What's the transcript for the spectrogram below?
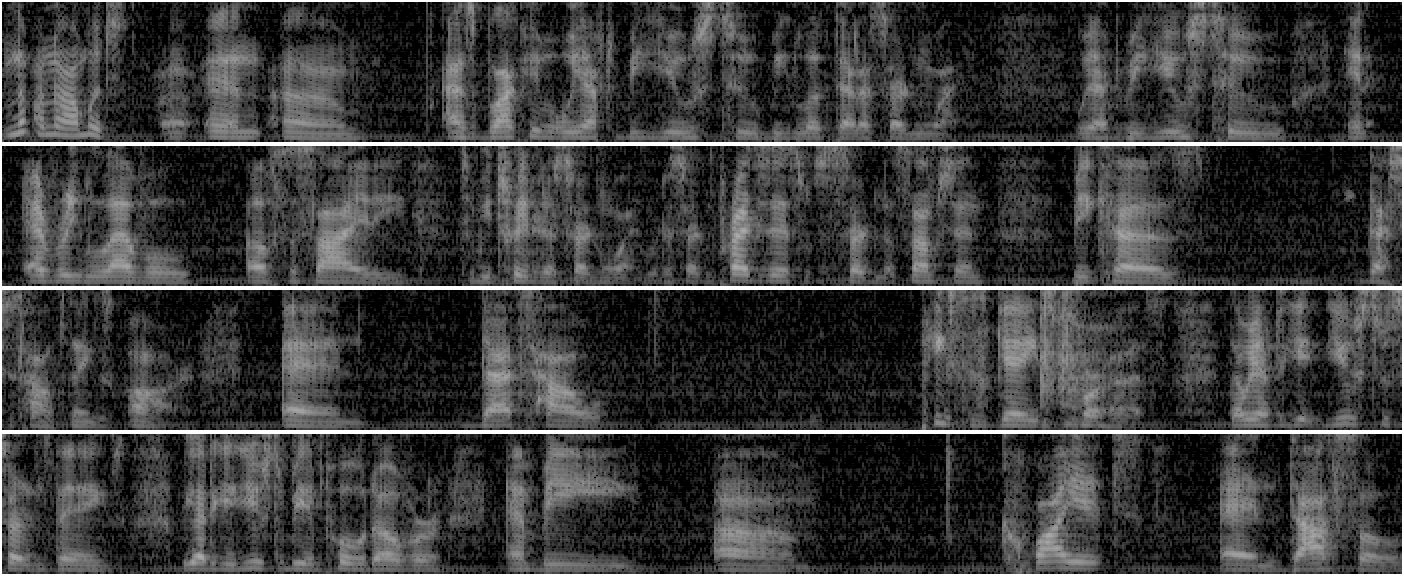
no, no, I'm with you. Uh, and um, as black people, we have to be used to be looked at a certain way. We have to be used to, in every level of society, to be treated a certain way, with a certain prejudice, with a certain assumption, because that's just how things are. And that's how peace is gauged for us. That we have to get used to certain things. We got to get used to being pulled over and be um, quiet and docile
